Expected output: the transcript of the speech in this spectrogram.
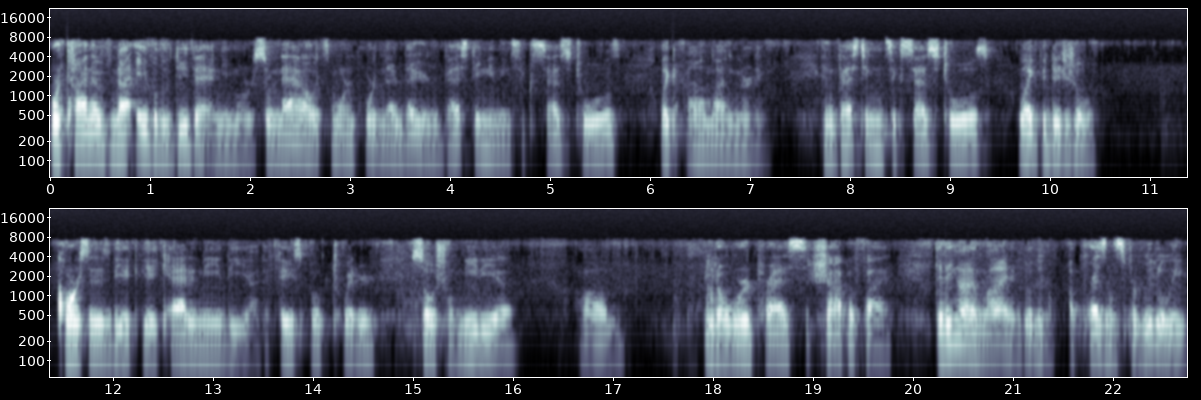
We're kind of not able to do that anymore. So now it's more important that, that you're investing in these success tools like online learning, investing in success tools like the digital courses, the, the academy, the, uh, the Facebook, Twitter, social media, um, you know, WordPress, Shopify, getting online and building a, presence for literally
